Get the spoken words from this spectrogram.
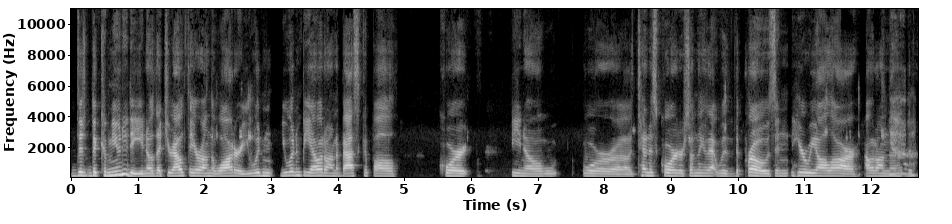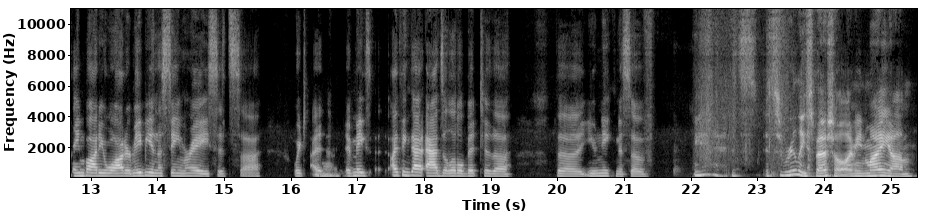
the the community, you know, that you're out there on the water. You wouldn't you wouldn't be out on a basketball court, you know, or a tennis court or something like that with the pros and here we all are out on the, the same body of water, maybe in the same race. It's uh which I, it makes I think that adds a little bit to the the uniqueness of Yeah, it's it's really special. I mean, my um,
